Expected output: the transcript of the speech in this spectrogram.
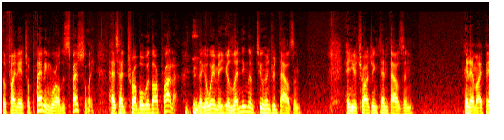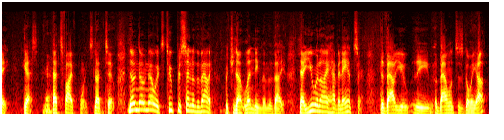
the financial planning world especially has had trouble with our product. they go, wait a minute, you're lending them 200,000 and you're charging 10,000 in MIP. Yes, Yeah. that's five points, not two. No, no, no, it's 2% of the value, but you're not lending them the value. Now, you and I have an answer. The value, the balance is going up,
